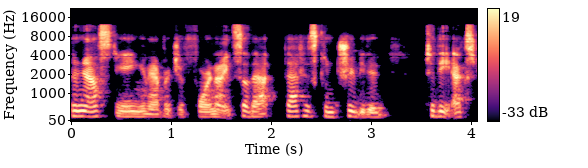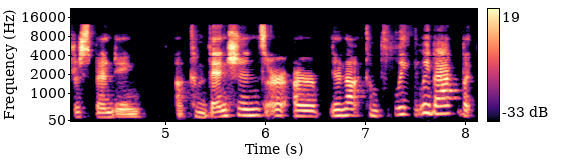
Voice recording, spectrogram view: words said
they're now staying an average of four nights. So that that has contributed to the extra spending uh, conventions are are they're not completely back, but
